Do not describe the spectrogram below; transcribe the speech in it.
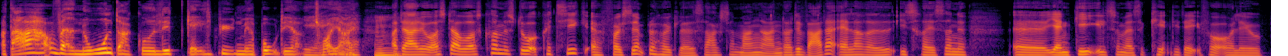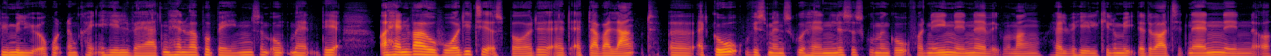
Og der har jo været nogen, der er gået lidt galt i byen med at bo der, ja, tror jeg. Ja. Mm. Og der er, det jo også, der er jo også kommet stor kritik af for eksempel Højgladsaxe og mange andre. Det var der allerede i 60'erne. Uh, øh, Jan Gehl, som er så kendt i dag for at lave bymiljøer rundt omkring i hele verden, han var på banen som ung mand der, og han var jo hurtig til at spotte, at, at der var langt uh, at gå, hvis man skulle handle. Så skulle man gå fra den ene ende, jeg ved ikke, hvor mange halve hele kilometer det var, til den anden ende, og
